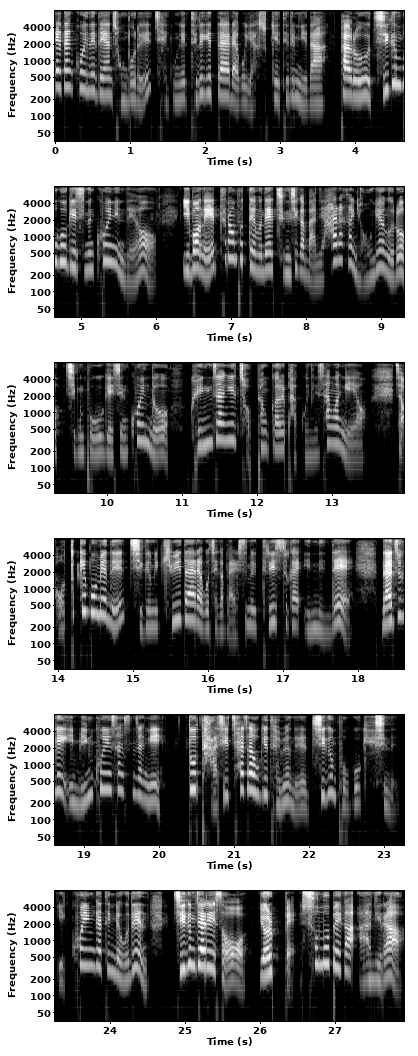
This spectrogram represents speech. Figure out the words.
해당 코인에 대한 정보를 제공해 드리겠다라고 약속해 드립니다. 바로 지금 보고 계시는 코인인데요. 이번에 트럼프 때문에 증시가 많이 하락한 영향으로 지금 보고 계신 코인도 굉장히 저평가를 받고 있는 상황이에요. 자, 어떻게 보면은 지금이 기회다라고 제가 말씀을 드릴 수가 있는데 나중에 이 민코인 상승장이 또 다시 찾아오게 되면은 지금 보고 계시는 이 코인 같은 경우는 지금 자리에서 10배, 20배가 아니라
